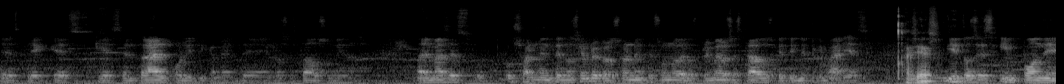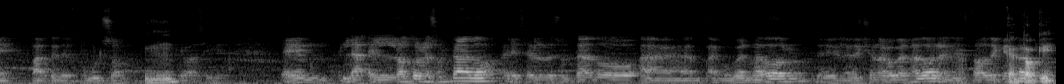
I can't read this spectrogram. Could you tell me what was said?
este, que, es, que es central políticamente en los Estados Unidos. Además es usualmente, no siempre, pero usualmente es uno de los primeros estados que tiene primarias. Así es. Y entonces impone parte del pulso que va a seguir. Em, el otro resultado es el resultado a, gobernador, de la elección a gobernador en el estado de Kentucky,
